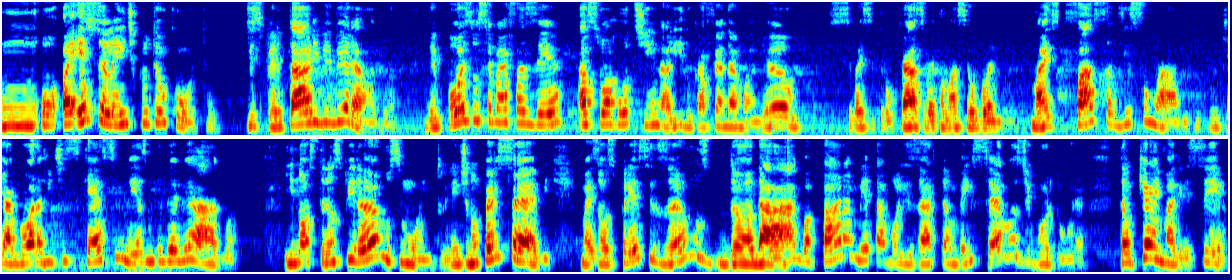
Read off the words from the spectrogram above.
um, é excelente para o teu corpo. Despertar e beber água. Depois você vai fazer a sua rotina ali do café da manhã, você vai se trocar, você vai tomar seu banho. Mas faça disso um hábito, porque agora a gente esquece mesmo de beber água. E nós transpiramos muito, a gente não percebe, mas nós precisamos da, da água para metabolizar também células de gordura. Então, quer emagrecer?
